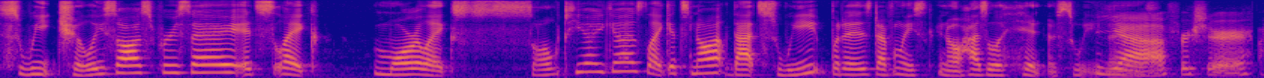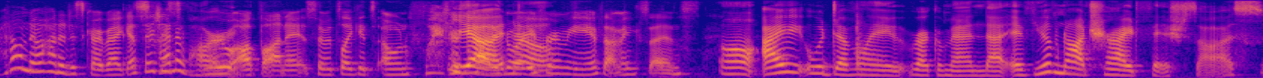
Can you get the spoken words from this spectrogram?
sweet chili sauce per se. It's like more like salty, I guess. Like it's not that sweet, but it is definitely you know has a hint of sweetness. Yeah, for sure. I don't know how to describe it. I guess It's I just kind of grew up on it, so it's like its own flavor Yeah, category for me, if that makes sense. Well, I would definitely recommend that if you have not tried fish sauce,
